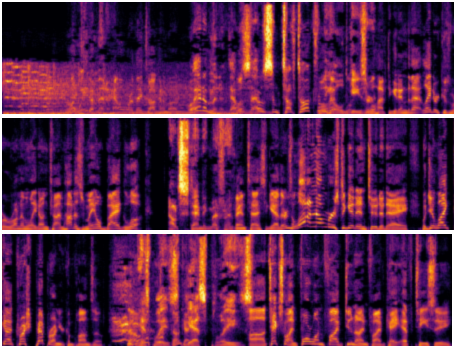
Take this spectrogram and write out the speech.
Oh, wait a minute. hell were they talking about? Wait a minute. That was that was some tough talk from We'll the ha- old we'll- geezer. We'll have to get into that later because we're running late on time. How does mailbag look? Outstanding, my friend. Fantastic. Yeah, there's a lot of numbers to get into today. Would you like uh, crushed pepper on your Campazzo? No? Yes, please. Okay. Yes, please. Uh, text line 415 295 KFTC.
